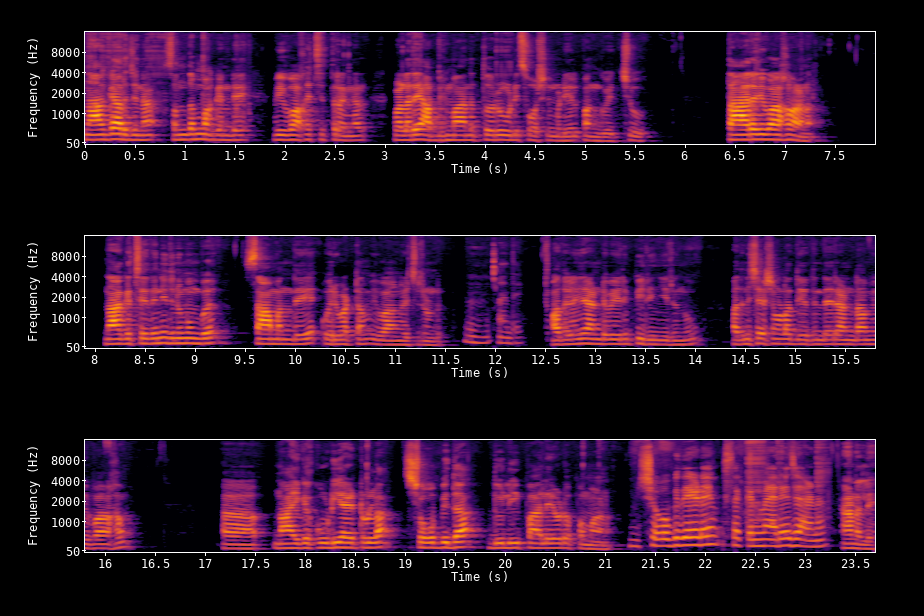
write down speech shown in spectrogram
നാഗാർജുന സ്വന്തം മകന്റെ വിവാഹ ചിത്രങ്ങൾ വളരെ അഭിമാനത്തോടു കൂടി സോഷ്യൽ മീഡിയയിൽ പങ്കുവച്ചു. താരവിവാഹമാണ്. നാഗചൈതന്യ ഇതിനു മുമ്പ് സാമന്തയെ ഒരു വട്ടം വിവാഹം കഴിച്ചിട്ടുണ്ട്. അതെ. കഴിഞ്ഞ് രണ്ടുപേരും പിരിഞ്ഞിരുന്നു. അതിനുശേഷമുള്ള അദ്ദേഹത്തിന്റെ രണ്ടാം വിവാഹം നായിക കൂടിയായിട്ടുള്ള ശോഭിത ദുലീപാലയോടൊപ്പമാണ്. ശോഭിതയുടെയും സെക്കൻഡ് മാരേജ് ആണ്. ആണല്ലേ?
